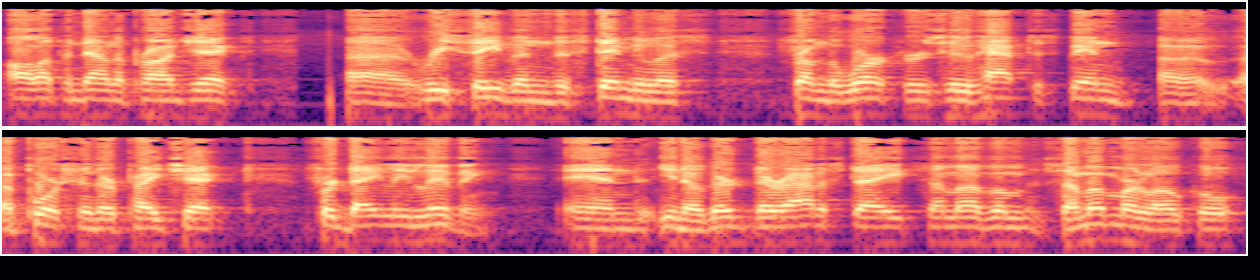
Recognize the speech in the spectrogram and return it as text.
all up and down the project uh, receiving the stimulus from the workers who have to spend uh, a portion of their paycheck for daily living and you know they're they're out of state. Some of them, some of them are local,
